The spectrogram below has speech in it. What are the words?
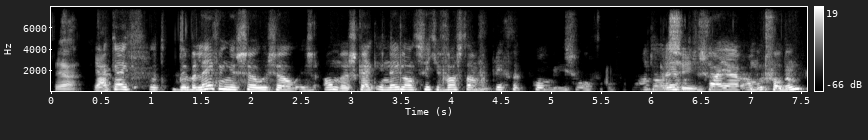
Ja, Ja, kijk, het, de beleving is sowieso is anders. Kijk, in Nederland zit je vast aan verplichte combi's of, of een aantal Precies. regeltjes waar je aan moet voldoen.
